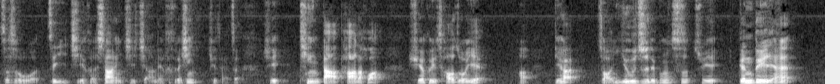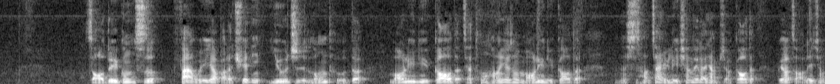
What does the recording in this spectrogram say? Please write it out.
这是我这一集和上一集讲的核心就在这，所以听大他的话，学会抄作业啊。第二，找优质的公司，所以跟对人，找对公司，范围要把它确定，优质龙头的，毛利率高的，在同行业中毛利率高的，呃，市场占有率相对来讲比较高的，不要找那种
